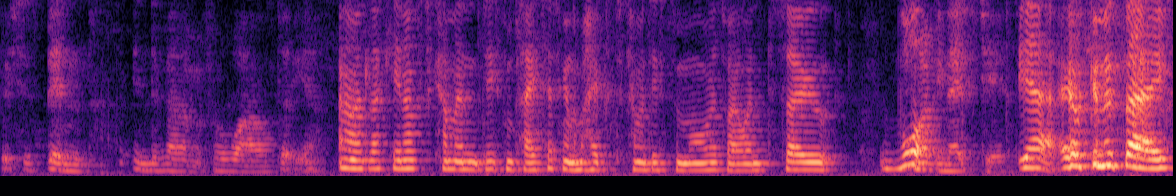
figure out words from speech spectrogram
which has been in development for a while, but yeah, And I was lucky enough to come and do some playtesting, and I'm hoping to come and do some more as well. And so, what might be next year. Yeah, I was going to say,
